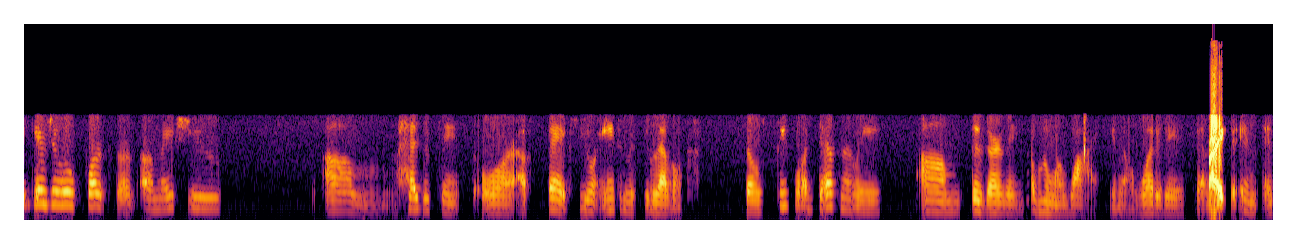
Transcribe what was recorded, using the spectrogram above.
if it gives you little quirks or, or makes you um hesitant or affects your intimacy level. Those people are definitely um deserving of knowing why, you know, what it is that right. It, and, and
